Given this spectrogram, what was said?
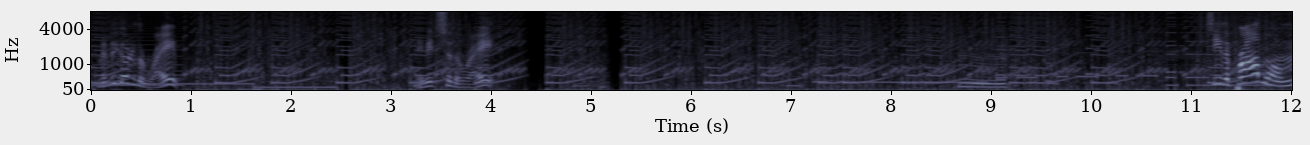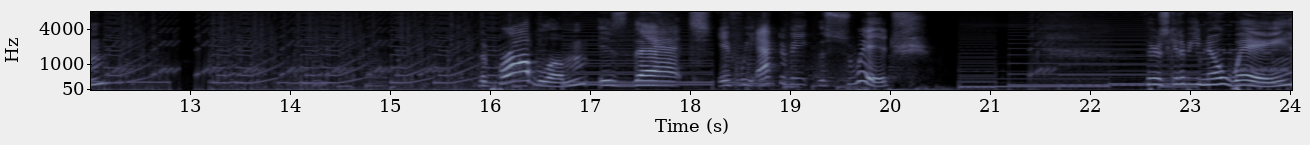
Maybe go to the right. Maybe it's to the right. Hmm. See, the problem... The problem is that if we activate the switch, there's gonna be no way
